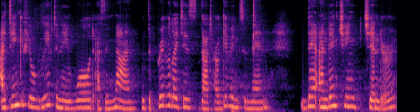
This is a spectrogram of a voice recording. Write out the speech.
I think if you've lived in a world as a man with the privileges that are given to men, then and then change gender,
